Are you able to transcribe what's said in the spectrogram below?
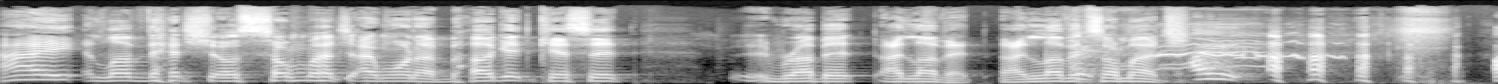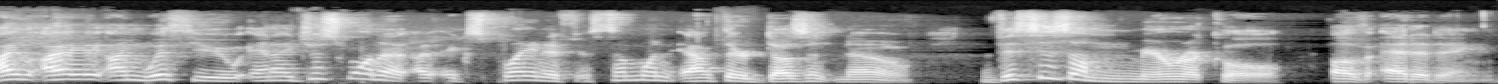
I love that show so much. I want to hug it, kiss it, rub it. I love it. I love it so much. I, I, I, I'm with you, and I just want to explain if someone out there doesn't know this is a miracle of editing.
